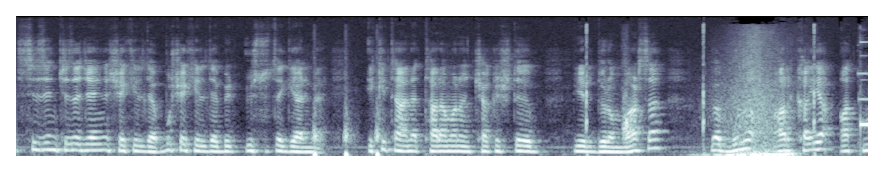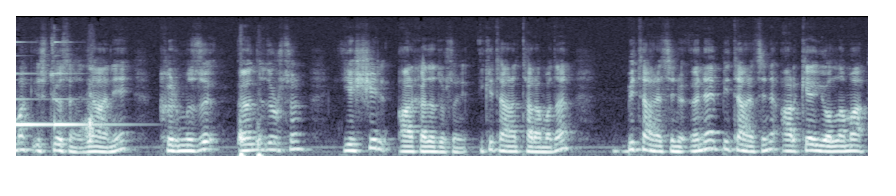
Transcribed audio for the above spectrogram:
sizin çizeceğiniz şekilde bu şekilde bir üst üste gelme, iki tane taramanın çakıştığı bir durum varsa ve bunu arkaya atmak istiyorsanız yani kırmızı önde dursun, yeşil arkada dursun. iki tane taramadan bir tanesini öne, bir tanesini arkaya yollama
